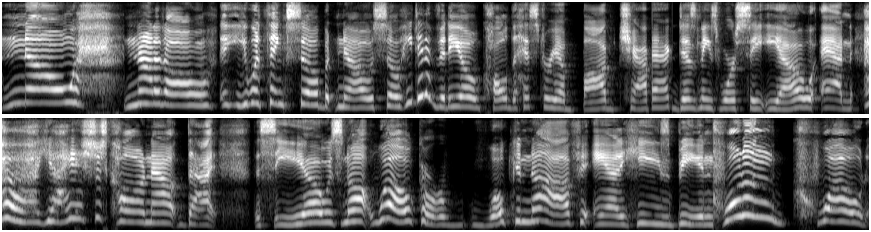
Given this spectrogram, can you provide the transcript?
No, not at all. You would think so, but no. So he did a video called The History of Bob Chapek, Disney's worst CEO, and uh, yeah, he's just calling out that the CEO is not woke or woke enough, and he's being quote unquote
